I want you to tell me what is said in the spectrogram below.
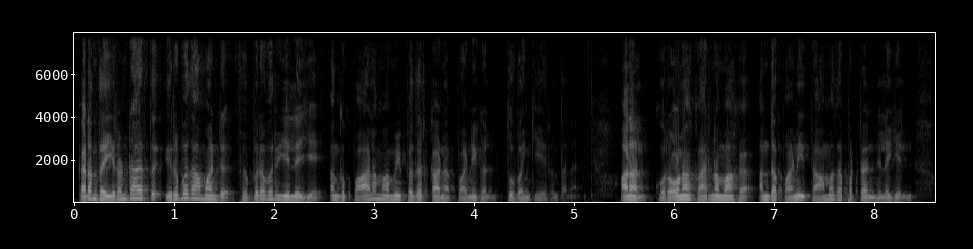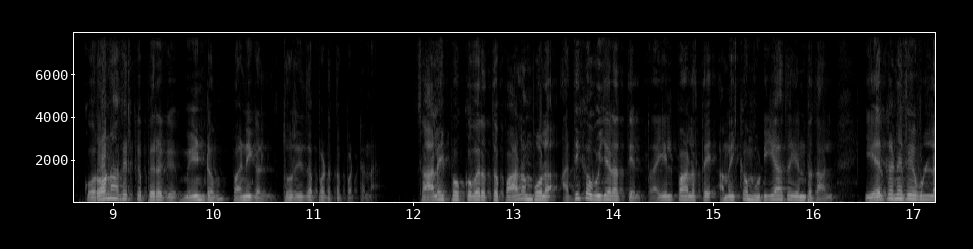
கடந்த இரண்டாயிரத்து இருபதாம் ஆண்டு பிப்ரவரியிலேயே அங்கு பாலம் அமைப்பதற்கான பணிகள் துவங்கியிருந்தன. ஆனால் கொரோனா காரணமாக அந்த பணி தாமதப்பட்ட நிலையில் கொரோனாவிற்கு பிறகு மீண்டும் பணிகள் துரிதப்படுத்தப்பட்டன. சாலை போக்குவரத்து பாலம் போல அதிக உயரத்தில் ரயில் பாலத்தை அமைக்க முடியாது என்பதால் ஏற்கனவே உள்ள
